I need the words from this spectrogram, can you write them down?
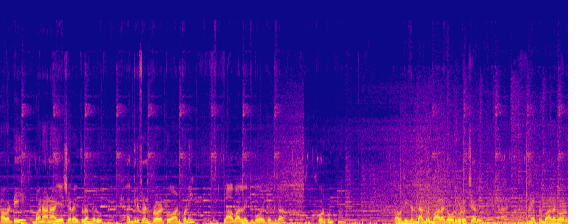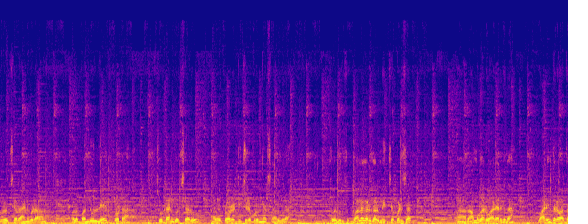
కాబట్టి బనానా వేసే రైతులందరూ అగ్రిఫ్రెండ్ ప్రోడక్ట్ వాడుకొని లాభాల్లోకి పోయేటట్టుగా కోరుకుంటున్నాను కాబట్టి ఇక్కడ డాక్టర్ బాలగౌడ్ కూడా వచ్చారు. డాక్టర్ బాలగౌడ్ కూడా వచ్చారు. ఆయన కూడా వాళ్ళ బంధువులే తోట చూడడానికి వచ్చారు. అదే ప్రోడక్ట్ ఇచ్చేటప్పుడు ఉన్నారు సార్ కూడా. సో ఇప్పుడు బాలగౌడ్ గారు మీరు చెప్పండి సార్. రాము గారు వాడారు కదా. వాడిన తర్వాత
